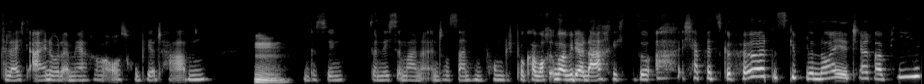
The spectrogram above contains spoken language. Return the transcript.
vielleicht eine oder mehrere ausprobiert haben. Hm. Deswegen finde ich es immer einen interessanten Punkt. Ich bekomme auch immer wieder Nachrichten so, ach, ich habe jetzt gehört, es gibt eine neue Therapie.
